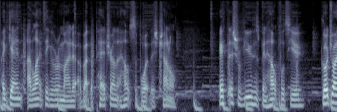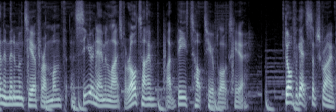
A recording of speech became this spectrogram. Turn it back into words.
again, I'd like to give a reminder about the Patreon that helps support this channel. If this review has been helpful to you, go join the minimum tier for a month and see your name in lights for all time like these top tier blocks here. Don't forget to subscribe.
